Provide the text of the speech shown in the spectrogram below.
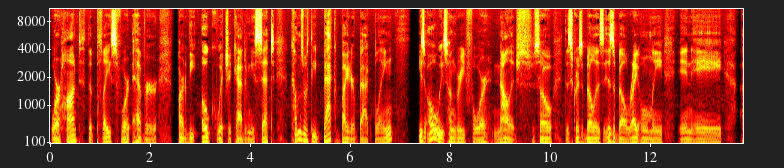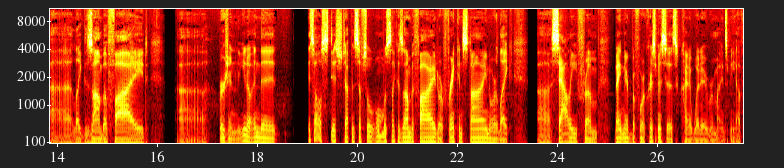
or haunt the place forever. Part of the Oak Witch Academy set comes with the Backbiter back bling. He's always hungry for knowledge. So this Grizabelle is Isabelle, right? Only in a uh, like zombified uh, version. You know, in the it's all stitched up and stuff, so almost like a zombified or Frankenstein or like uh, Sally from Nightmare Before Christmas. Is kind of what it reminds me of.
